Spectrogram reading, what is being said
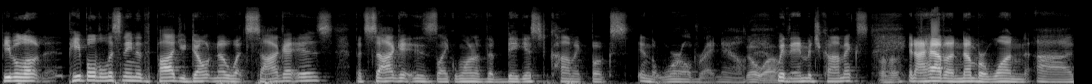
People don't. People listening to the pod, you don't know what Saga is, but Saga is like one of the biggest comic books in the world right now. Oh, wow. With Image Comics, and I have a number one uh,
